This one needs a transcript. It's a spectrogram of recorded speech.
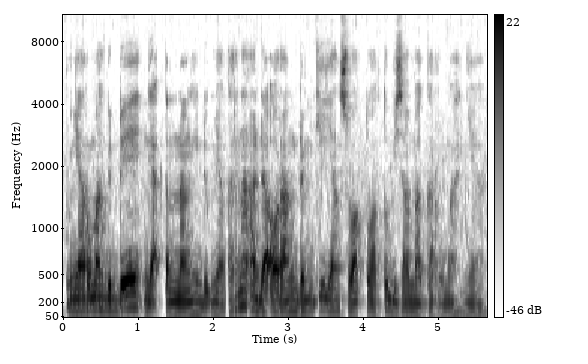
Punya rumah gede nggak tenang hidupnya karena ada orang dengki yang sewaktu-waktu bisa bakar rumahnya.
